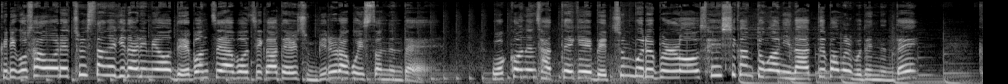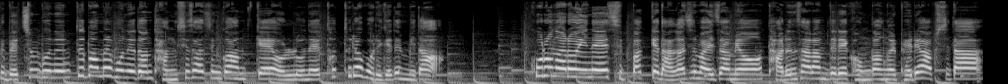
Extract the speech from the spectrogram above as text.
그리고 4월에 출산을 기다리며 네 번째 아버지가 될 준비를 하고 있었는데 워커는 자택에 매춘부를 불러 3시간 동안이나 뜨밤을 보냈는데 그 매춘부는 뜨밤을 보내던 당시 사진과 함께 언론에 터트려 버리게 됩니다. 코로나로 인해 집 밖에 나가지 말자며 다른 사람들의 건강을 배려합시다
